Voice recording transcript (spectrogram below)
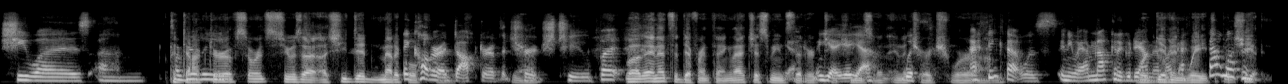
She was um, a, doctor really, of sorts. She was a, a, she did medical. They called her a doctor of the yeah. church too, but well, and that's a different thing. That just means yeah. that her yeah, yeah, yeah. In, in the church were. I think um, that was anyway. I'm not going to go down there. Given like, weight, that wasn't. She,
